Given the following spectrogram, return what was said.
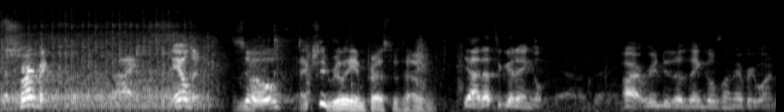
That's perfect. Nailed it. So, Actually, really impressed with how. yeah, that's a good angle. All right, we're gonna do those angles on everyone.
